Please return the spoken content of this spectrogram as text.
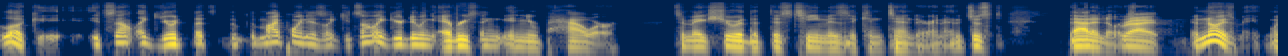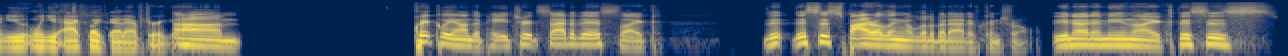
look, it's not like you're. That's the, my point. Is like it's not like you're doing everything in your power to make sure that this team is a contender, and it just that annoys. Right. Me. It annoys me when you when you act like that after a game. Um, quickly on the Patriots side of this, like th- this is spiraling a little bit out of control. You know what I mean? Like this is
